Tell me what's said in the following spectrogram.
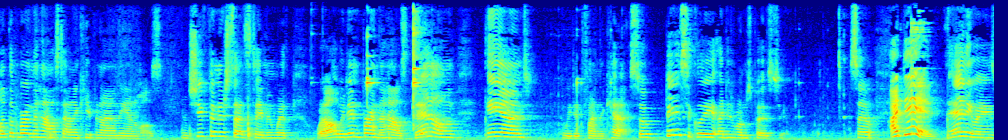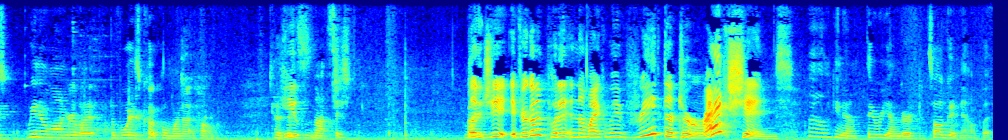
let them burn the house down and keep an eye on the animals. And she finished that statement with, Well, we didn't burn the house down and we did find the cat. So basically, I did what I'm supposed to. So, I did. anyways, we no longer let the boys cook when we're not home. Because He's it's not safe. Legit. If you're gonna put it in the microwave, read the directions. Well, you know, they were younger. It's all good now, but.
